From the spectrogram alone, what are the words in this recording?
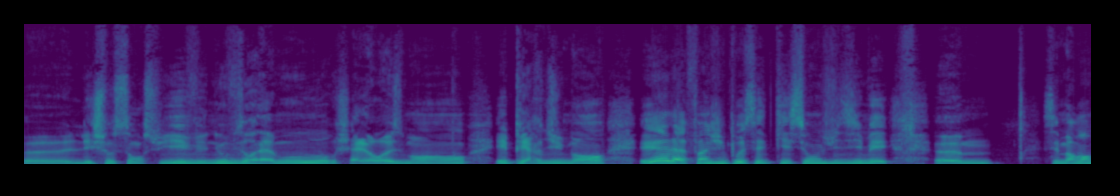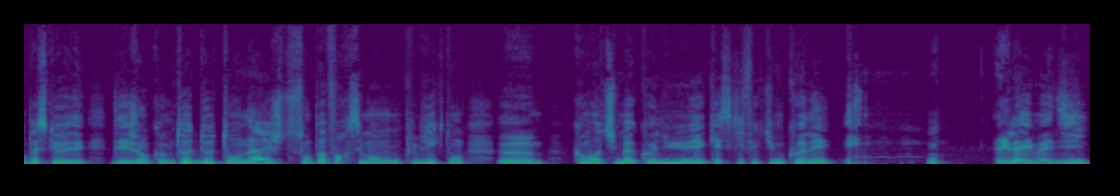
euh, les choses s'en suivent. Nous faisons l'amour chaleureusement, éperdument. Et à la fin, je lui pose cette question. Je lui dis mais euh, c'est marrant parce que des gens comme toi, de ton âge, ne sont pas forcément mon public. Donc, euh, comment tu m'as connu et qu'est-ce qui fait que tu me connais Et là, il m'a dit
